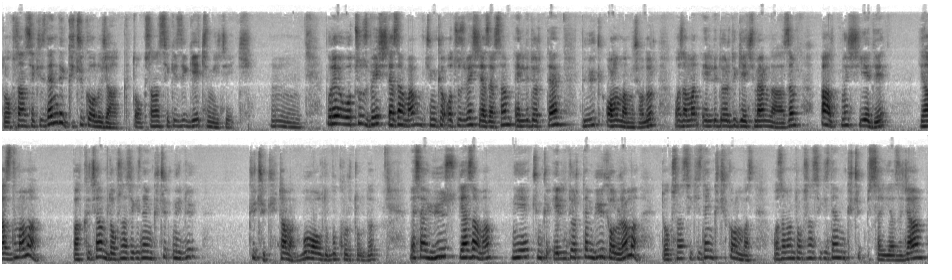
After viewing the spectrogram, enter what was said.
98'den de küçük olacak. 98'i geçmeyecek. Hmm. Buraya 35 yazamam. Çünkü 35 yazarsam 54'ten büyük olmamış olur. O zaman 54'ü geçmem lazım. 67 yazdım ama bakacağım 98'den küçük müydü? Küçük. Tamam bu oldu bu kurtuldu. Mesela 100 yazamam. Niye? Çünkü 54'ten büyük olur ama 98'den küçük olmaz. O zaman 98'den küçük bir sayı yazacağım.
